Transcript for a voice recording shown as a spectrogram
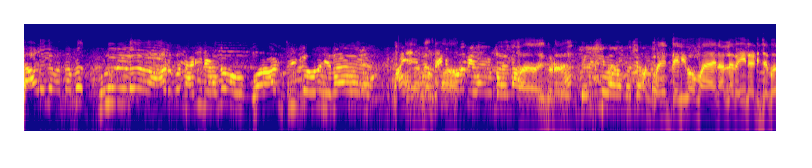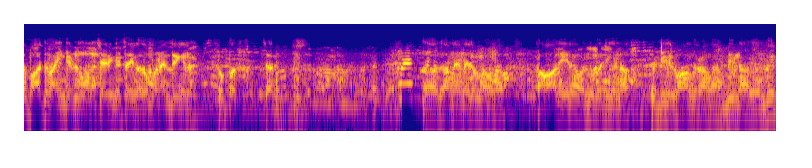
காலையில வந்தோம்னா குளிரில ஆடு கொஞ்சம் அடி நடக்கும் ஒரு ஆடு சீக்கிரம் வரும் ஏதாவது அது கூடாது கொஞ்சம் தெளிவா நல்ல வெயில் அடிச்ச போது பார்த்து வாங்கிக்கணும் சரிங்க சரிங்க. ரொம்ப நன்றிங்கண்ணே சூப்பர். சரி. அதாவது அண்ணா என்ன சொல்றாங்கன்னா காலையில வந்து பாத்தீங்கன்னா குட்டிகள் வாங்குறாங்க அப்படின்னா அது வந்து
